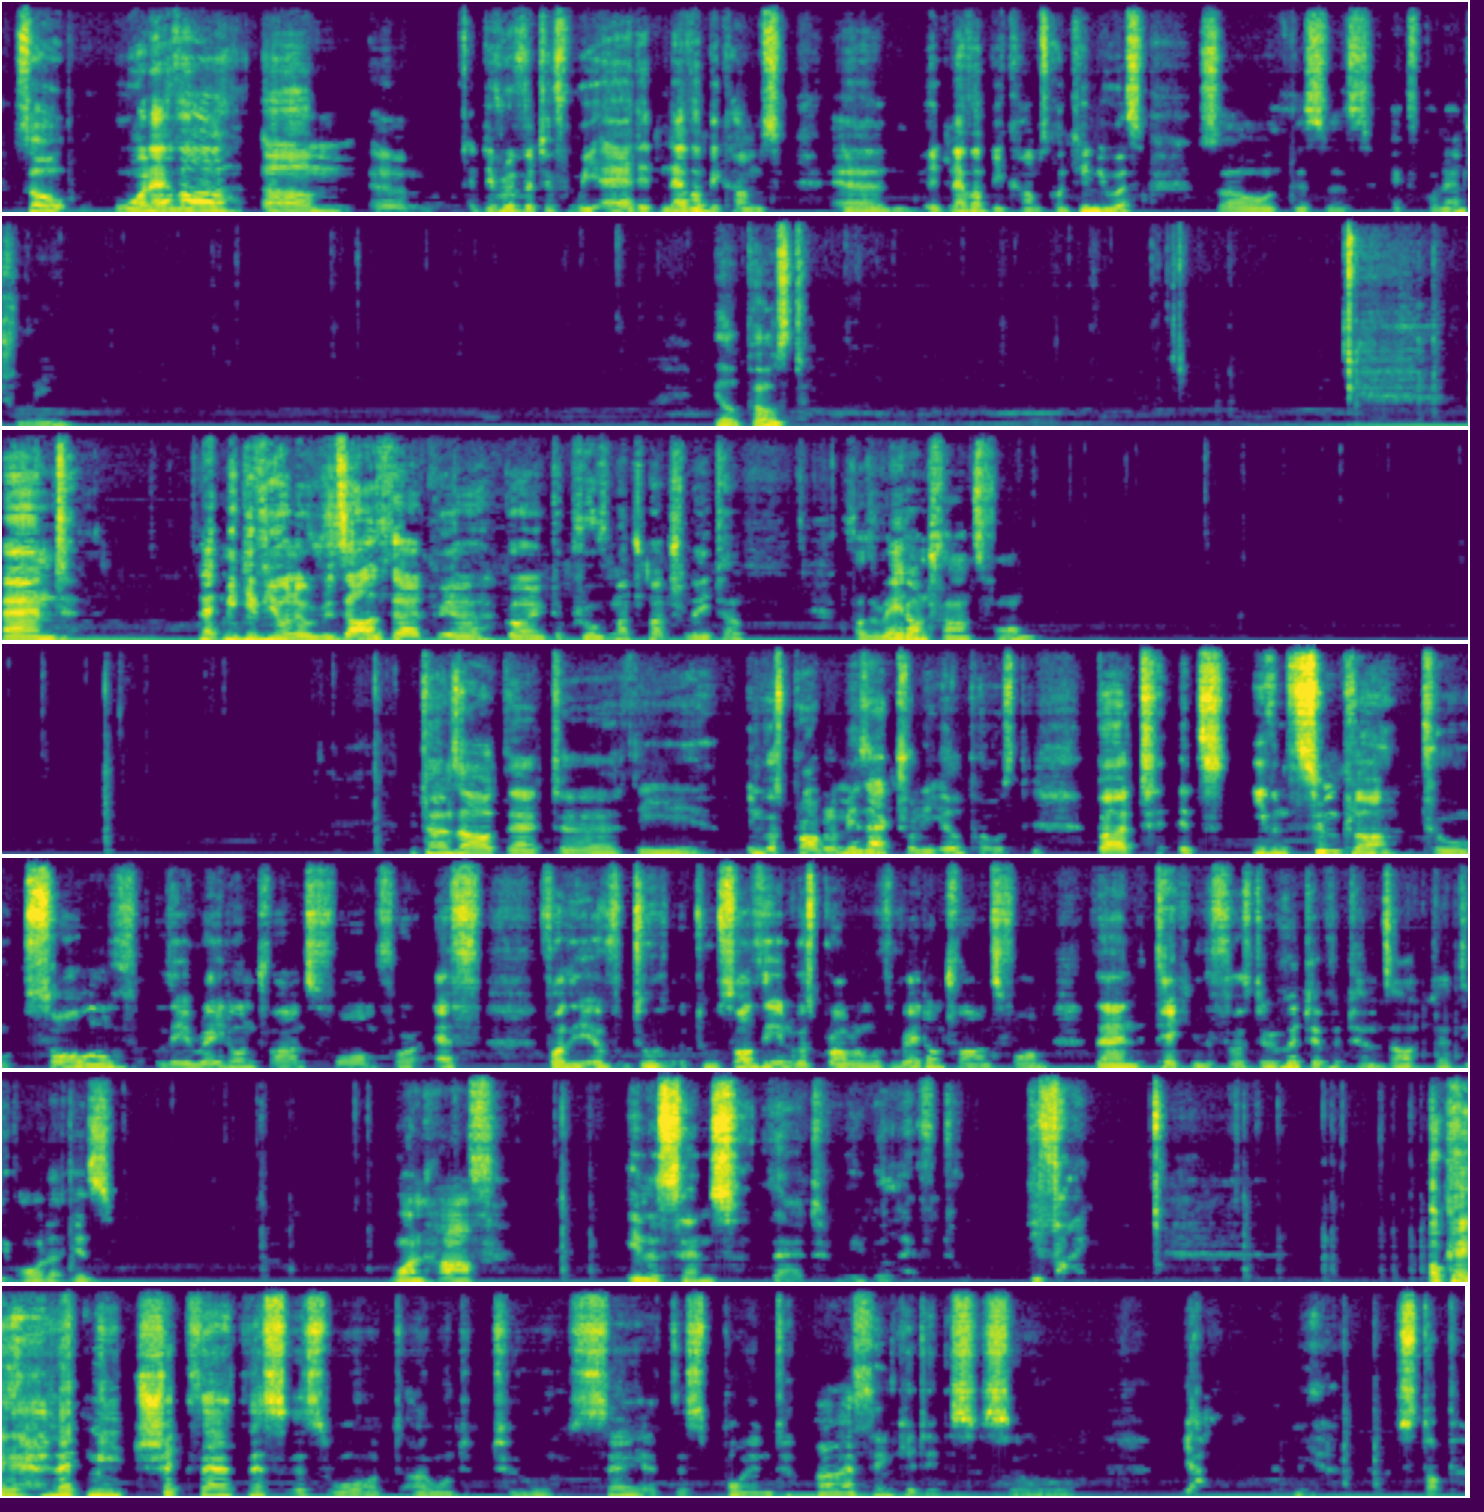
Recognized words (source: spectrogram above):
So whatever um, um, derivative we add, it never becomes uh, it never becomes continuous. So this is exponentially ill posed. And let me give you a result that we are going to prove much, much later. For the radon transform, it turns out that uh, the inverse problem is actually ill-posed, but it's even simpler to solve the radon transform for f for the to, to solve the inverse problem with the radon transform than taking the first derivative. It turns out that the order is one half in a sense that we will have to define. Okay, let me check that this is what I wanted to say at this point. I think it is. So yeah, let me stop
